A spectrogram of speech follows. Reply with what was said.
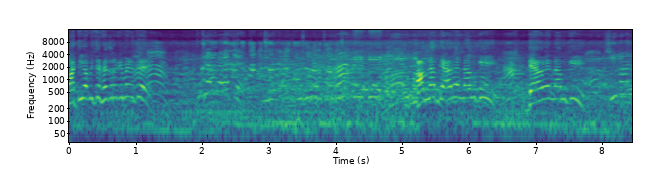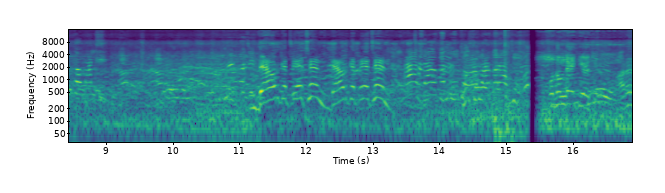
পার্টি অফিসের ভেতরে কি মেরেছে? আপনার দেওরের নাম কি? দেওরের নাম কি? দেওরকে পেয়েছেন? দেওরকে পেয়েছেন? প্রথম থেকে কি হয়েছিল? আরে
